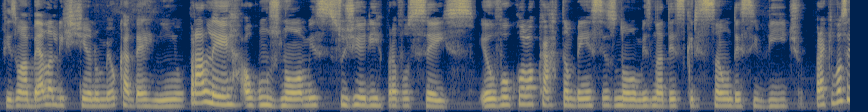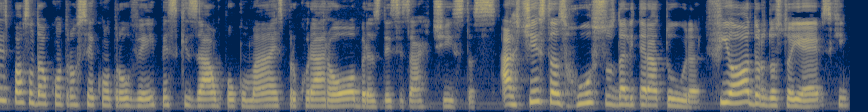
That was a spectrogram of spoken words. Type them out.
fiz uma bela listinha no meu caderninho para ler alguns nomes, sugerir para vocês. Eu vou colocar também esses nomes na descrição desse vídeo, para que vocês possam dar o Ctrl C, Ctrl V e pesquisar um pouco mais, procurar obras desses artistas. Artistas russos da literatura: Fyodor Dostoiévski,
